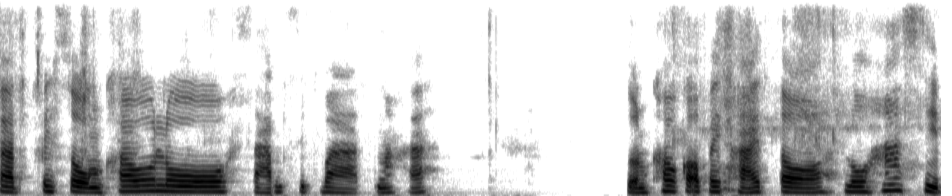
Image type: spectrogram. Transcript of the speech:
ตัดไปส่งเขาโลสามสิบบาทนะคะ ส่วนเขาก็เอาไปขายต่อโลห้าสิบ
